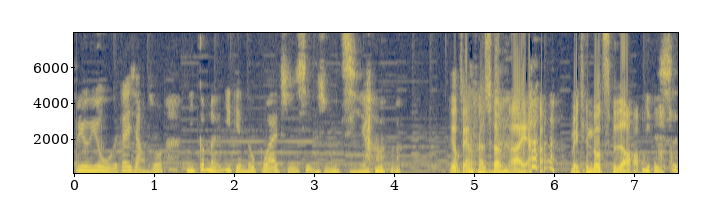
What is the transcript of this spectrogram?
没有，因为我在想说，你根本一点都不爱吃咸酥鸡啊。要怎样才算很爱啊？每天都吃啊、哦？也是。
